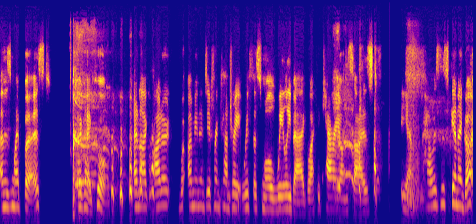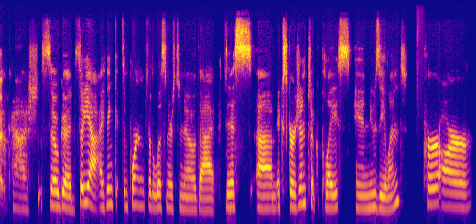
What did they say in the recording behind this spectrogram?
and this is my first. Okay, cool. And like, I don't. I'm in a different country with a small wheelie bag, like a carry-on sized. Yeah, how is this gonna go? Gosh, so good. So, yeah, I think it's important for the listeners to know that this um, excursion took place in New Zealand. Per our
